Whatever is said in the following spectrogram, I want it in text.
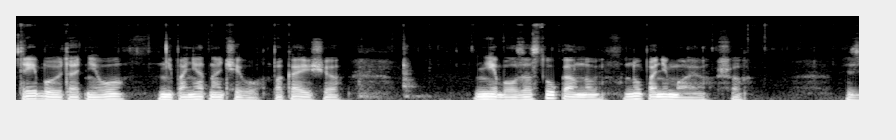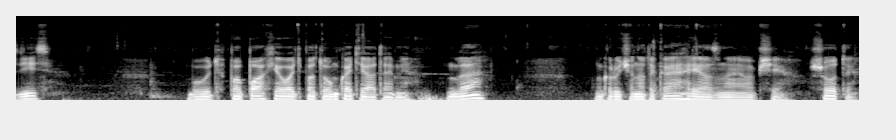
требует от него непонятно чего. Пока еще не был застукан, но ну, понимаю, что здесь будет попахивать потом котятами. Да? Ну, короче, она такая грязная вообще. Что ты?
